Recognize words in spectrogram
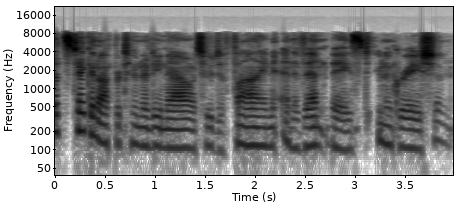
Let's take an opportunity now to define an event-based integration.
